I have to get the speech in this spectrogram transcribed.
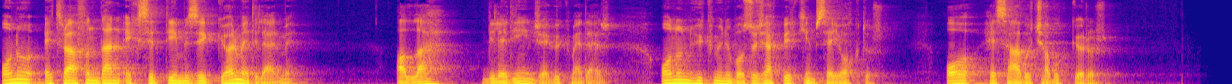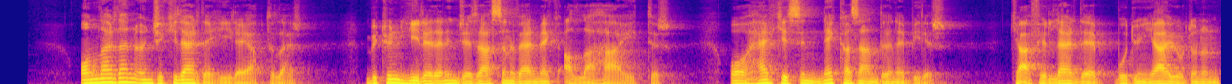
onu etrafından eksilttiğimizi görmediler mi? Allah dilediğince hükmeder. Onun hükmünü bozacak bir kimse yoktur. O hesabı çabuk görür. Onlardan öncekiler de hile yaptılar. Bütün hilelerin cezasını vermek Allah'a aittir. O herkesin ne kazandığını bilir. Kafirler de bu dünya yurdunun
